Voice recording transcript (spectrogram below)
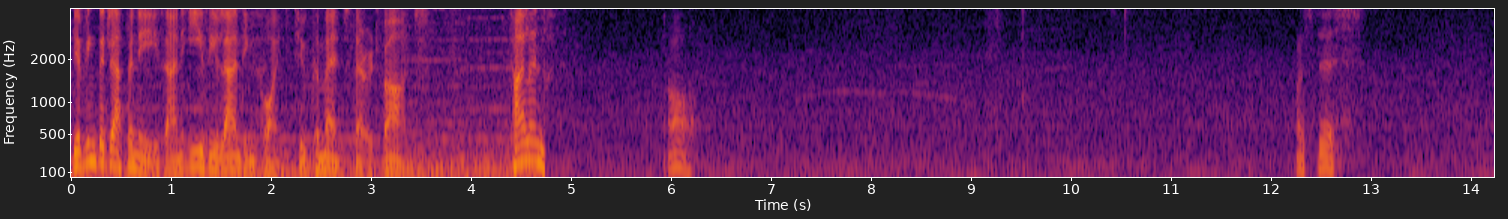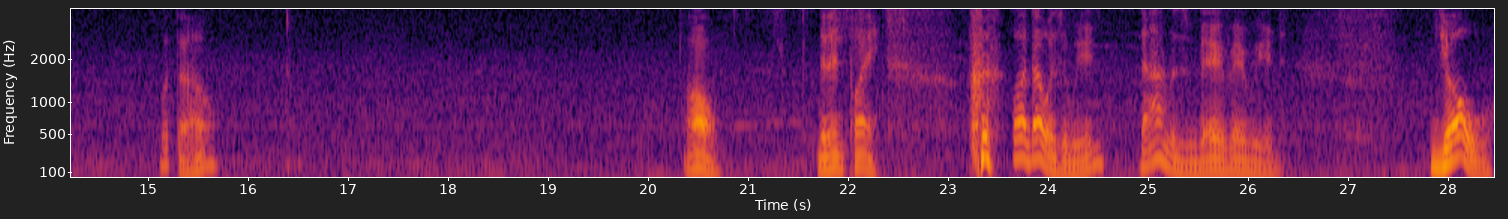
giving the Japanese an easy landing point to commence their advance. Thailand Oh. What's this? What the hell? Oh. they Didn't play. well, that was weird. That was very, very weird. Yo!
